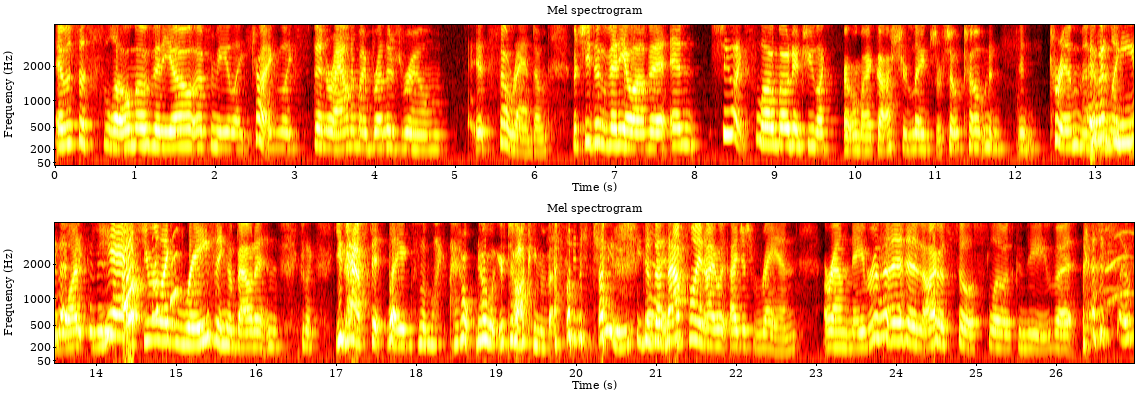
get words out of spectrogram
it was the slow mo video of me like trying to like spin around in my brother's room. It's so random, but she took a video of it and she like slow moed and she's like, "Oh my gosh, your legs are so toned and, and trim." And It was I'm like, me that what? took the video? Yes, you were like raving about it, and you're like, "You have fit legs," and I'm like, "I don't know what you're talking about." It's true, she Because at that point, I I just ran around the neighborhood and I was still as slow as can be, but so.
